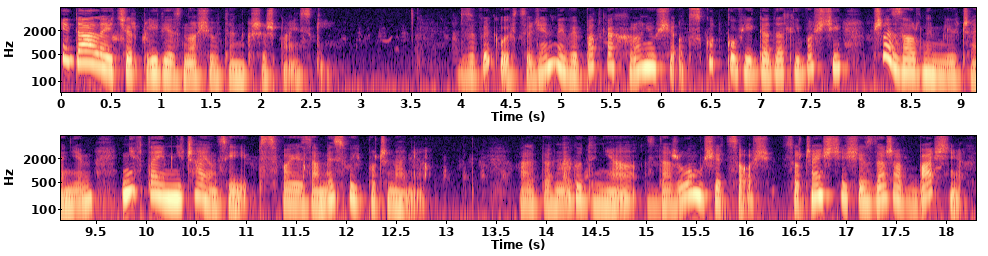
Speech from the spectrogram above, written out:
I dalej cierpliwie znosił ten krzyż pański. W zwykłych, codziennych wypadkach chronił się od skutków jej gadatliwości przezornym milczeniem, nie wtajemniczając jej w swoje zamysły i poczynania. Ale pewnego dnia zdarzyło mu się coś, co częściej się zdarza w baśniach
